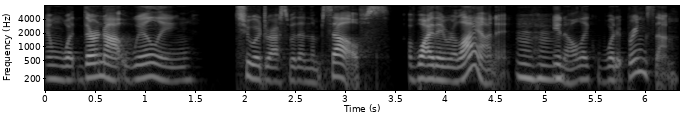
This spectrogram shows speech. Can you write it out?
and what they're not willing to address within themselves of why they rely on it, mm-hmm. you know, like what it brings them.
